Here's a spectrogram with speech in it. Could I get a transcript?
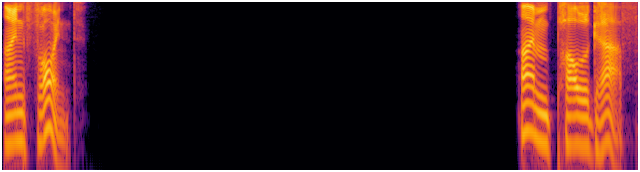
ein Freund. I'm Paul Graf,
